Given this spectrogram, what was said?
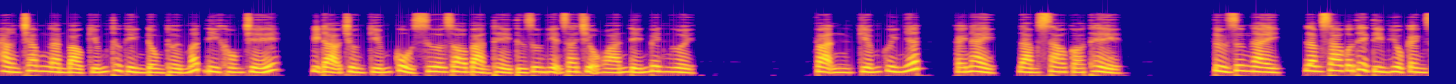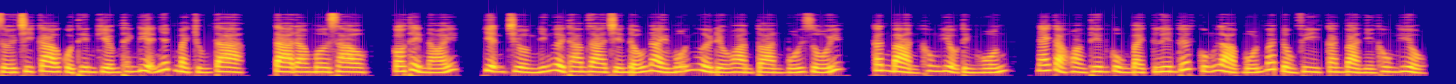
hàng trăm ngàn bảo kiếm thực hình đồng thời mất đi khống chế, vị đạo trường kiếm cổ xưa do bản thể từ dương hiện ra triệu hoán đến bên người. Vạn kiếm quý nhất, cái này, làm sao có thể? Từ dương này, làm sao có thể tìm hiểu cảnh giới trí cao của thiên kiếm thánh địa nhất mạch chúng ta, ta đang mơ sao, có thể nói, hiện trường những người tham gia chiến đấu này mỗi người đều hoàn toàn bối rối, căn bản không hiểu tình huống, ngay cả Hoàng Thiên cùng Bạch Liên Tuyết cũng là bốn mắt đồng phi căn bản nhìn không hiểu.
